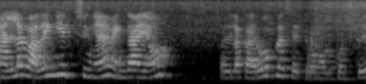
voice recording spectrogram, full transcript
நல்லா வதங்கிருச்சுங்க வெங்காயம். அதில் கருவேப்பிலை சேர்த்துருவோம் ஒரு கொத்து.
